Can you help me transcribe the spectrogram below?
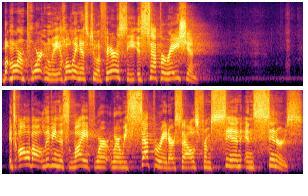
But more importantly, holiness to a Pharisee is separation. It's all about living this life where, where we separate ourselves from sin and sinners.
